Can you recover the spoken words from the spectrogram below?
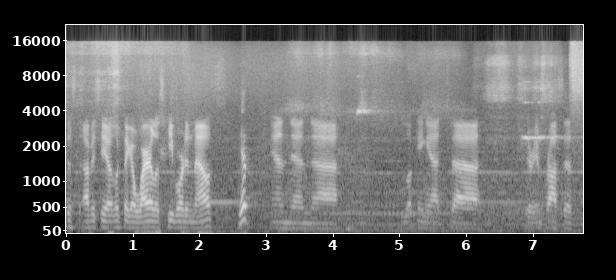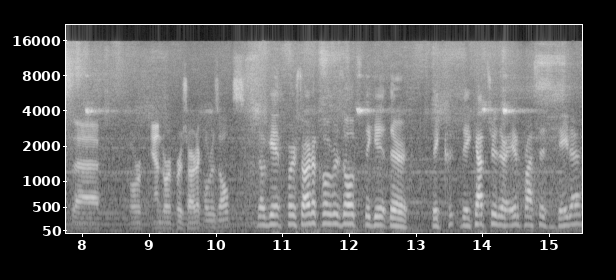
just obviously it looks like a wireless keyboard and mouse. Yep. And then uh, looking at uh, their in process uh, or and or first article results. They'll get first article results. They get their they they capture their in process data.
